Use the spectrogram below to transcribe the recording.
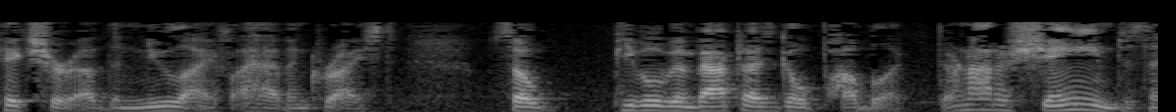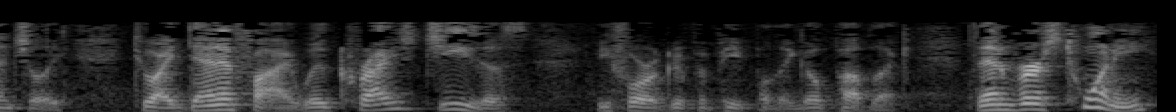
picture of the new life I have in Christ. So people who've been baptized go public. They're not ashamed, essentially, to identify with Christ Jesus before a group of people. They go public. Then verse 20,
